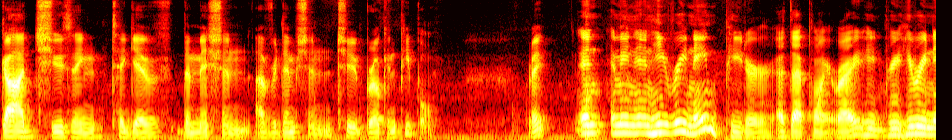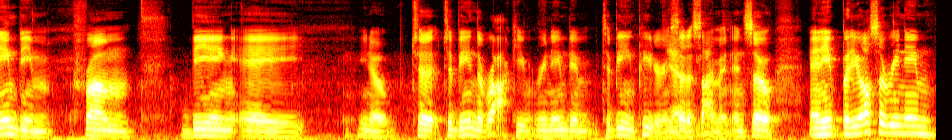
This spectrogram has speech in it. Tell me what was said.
God choosing to give the mission of redemption to broken people, right? And I mean, and he renamed Peter at that point, right? He he renamed him from being a, you know, to to being the rock. He renamed him to being Peter Yeah. instead of Simon. And so, and he, but he also renamed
